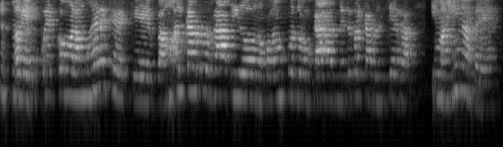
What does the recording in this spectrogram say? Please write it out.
Ok, pues como las mujeres que, que vamos al carro rápido, no comemos cuento como cada métete al carro, encierra. Imagínate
